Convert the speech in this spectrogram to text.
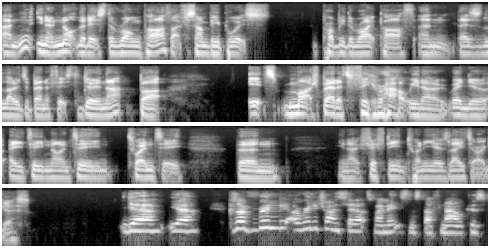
Um, you know, not that it's the wrong path. Like for some people, it's probably the right path and there's loads of benefits to doing that but it's much better to figure out you know when you're 18 19 20 than you know 15 20 years later i guess. Yeah yeah. Because i've really i really try and say that to my mates and stuff now because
